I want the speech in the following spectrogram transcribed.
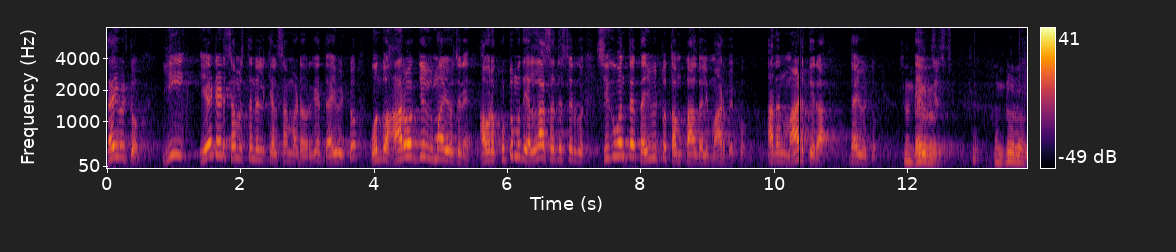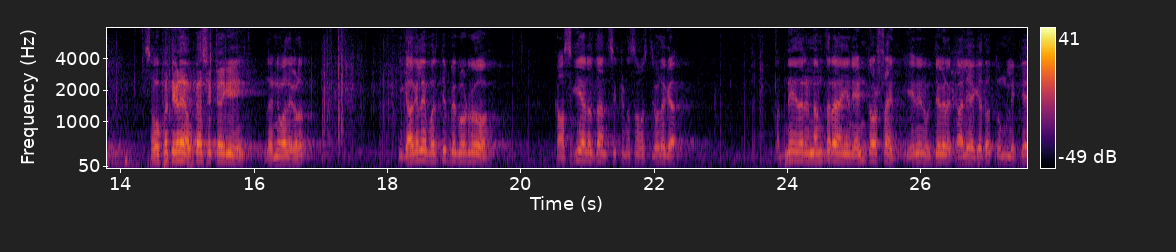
ದಯವಿಟ್ಟು ಈ ಏಡೆಡ್ ಸಂಸ್ಥೆನಲ್ಲಿ ಕೆಲಸ ಮಾಡೋರಿಗೆ ದಯವಿಟ್ಟು ಒಂದು ಆರೋಗ್ಯ ವಿಮಾ ಯೋಜನೆ ಅವರ ಕುಟುಂಬದ ಎಲ್ಲ ಸದಸ್ಯರಿಗೂ ಸಿಗುವಂತೆ ದಯವಿಟ್ಟು ತಮ್ಮ ಕಾಲದಲ್ಲಿ ಮಾಡಬೇಕು. ಅದನ್ನು ಮಾಡ್ತೀರಾ? ದಯವಿಟ್ಟು. ದಯವಿಟ್ಟು ತಿಳಿಸಿ. ಸಂಕನೂರು ಸಭಾಪತಿಗಳೇ, ಅವಕಾಶಕ್ಕಾಗಿ ಧನ್ಯವಾದಗಳು. ಈಗಾಗಲೇ ಮರ್ತಿಬ್ಬೇಗೌಡರು ಖಾಸಗಿ ಅನುದಾನ ಶಿಕ್ಷಣ ಸಂಸ್ಥೆಯೊಳಗೆ ಹದಿನೈದರ ನಂತರ ಏನು ಎಂಟು ವರ್ಷ ಆಯ್ತು, ಏನೇನು ಹುದ್ದೆಗಳು ಖಾಲಿ ಆಗ್ಯದೋ ತುಂಬಲಿಕ್ಕೆ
